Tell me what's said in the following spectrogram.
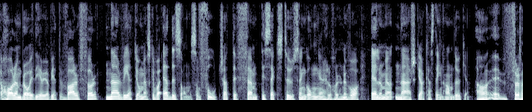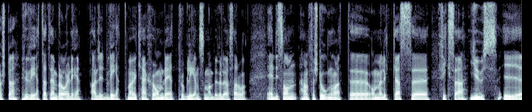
Jag har en bra idé och jag vet varför. När vet jag om jag ska vara Edison som fortsatte 56 000 gånger eller vad det nu var? Eller om jag, när ska jag kasta in handduken? Ja, eh, för det första, hur vet att det är en bra idé? Ja, det vet man ju kanske om det är ett problem som man behöver lösa då. Edison, han förstod nog att eh, om jag lyckas eh, fixa ljus i, eh,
